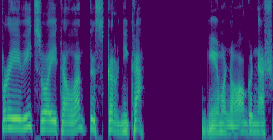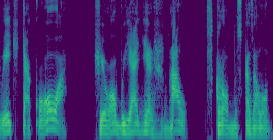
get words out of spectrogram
проявить свои таланты скорняка. «Немного на свете такого, чего бы я не знал», — скромно сказал он.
